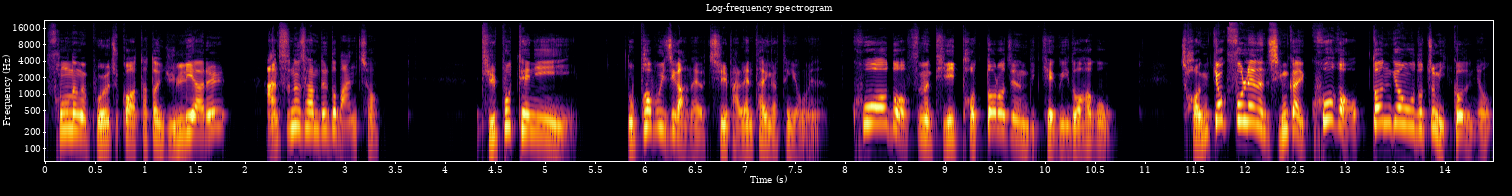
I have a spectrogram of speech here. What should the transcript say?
성능을 보여줄 것 같았던 율리아를 안 쓰는 사람들도 많죠. 딜포텐이 높아 보이지가 않아요. 질 발렌타인 같은 경우에는. 코어도 없으면 딜이 더 떨어지는 니케기도 하고 전격 솔레는 지금까지 코어가 없던 경우도 좀 있거든요.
